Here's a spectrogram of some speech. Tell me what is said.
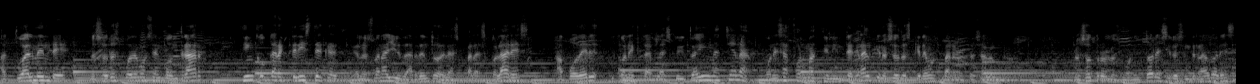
Actualmente, nosotros podemos encontrar cinco características que nos van a ayudar dentro de las paraescolares a poder conectar la espiritualidad ignaciana con esa formación integral que nosotros queremos para nuestros alumnos. Nosotros, los monitores y los entrenadores,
